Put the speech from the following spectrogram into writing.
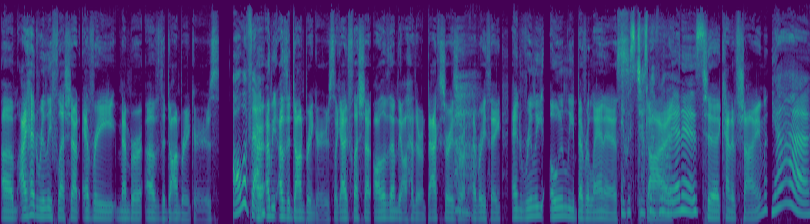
Um, I had really fleshed out every member of the Dawnbreakers. All of Or, them. I mean, of the Dawnbringers. Like I had fleshed out all of them. They all had their own backstories, their own everything, and really only Beverlanis. it was just Beverlanis. to kind of shine. Yeah.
